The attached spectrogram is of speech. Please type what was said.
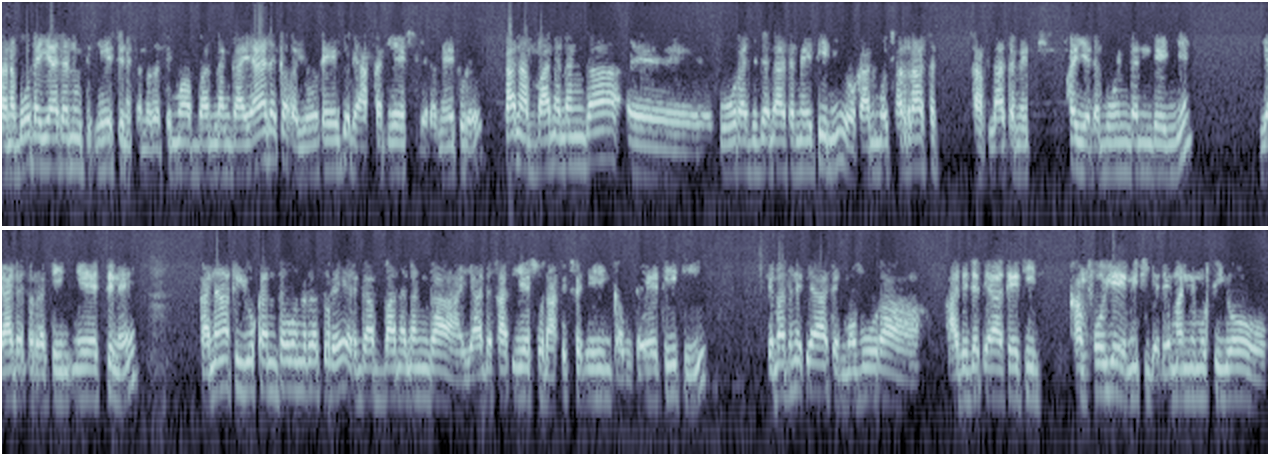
kana booda yaada nuti dhiyeessine sanarratti immoo abbaan langaa yaada qaba yoo ta'e jedhe akka dhiyeessu jedhamee ture. Kan abbaan langaa bu'uura ajaja laatameetiin yookaan immoo carraa isaaf laatametti fayyadamuu hin dandeenye yaada irratti hin dhiyeessine. Kanaaf iyyuu kan ta'uun irra ture erga abbaan langaa yaada isaa dhiyeessuudhaafis fedhii hin qabu ta'eetiiti himatni dhiyaate immoo bu'uura ajaja dhiyaateetiin kan fooyya'e miti jedhee manni murtii yoo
